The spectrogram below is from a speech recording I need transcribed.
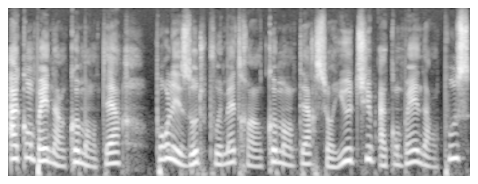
accompagné d'un commentaire. Pour les autres, vous pouvez mettre un commentaire sur YouTube accompagné d'un pouce.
